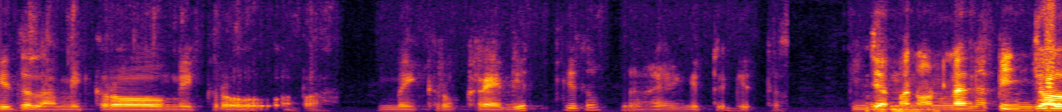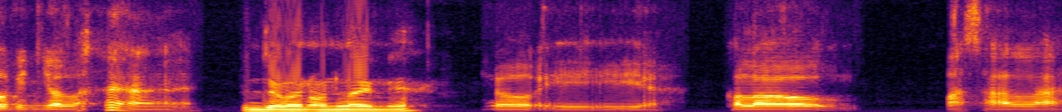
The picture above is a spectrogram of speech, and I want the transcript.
gitu lah mikro mikro apa mikro kredit gitu kayak gitu gitu pinjaman Hmm. online pinjol pinjol pinjaman online ya. Yo iya. Kalau masalah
